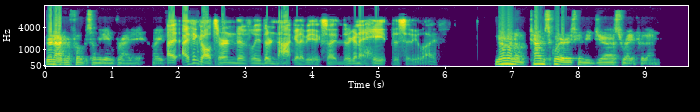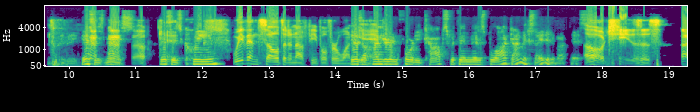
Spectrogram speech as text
they're not gonna focus on the game Friday. Like I, I think alternatively, they're not going to be excited. They're going to hate the city life. no no no. Times Square is gonna be just right for them. Like, this is nice. Oh, This is clean. we've insulted enough people for one day. There's game. 140 cops within this block. I'm excited about this. Oh Jesus.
